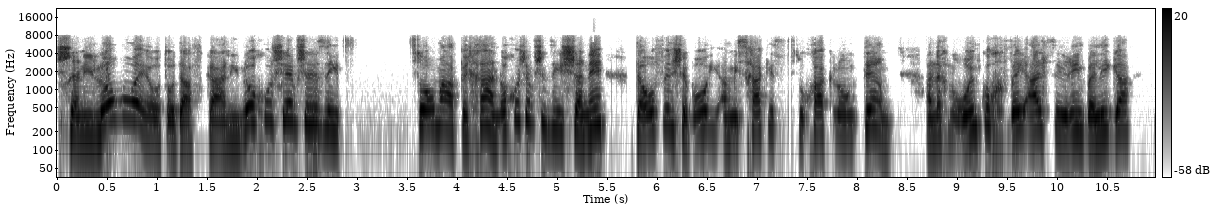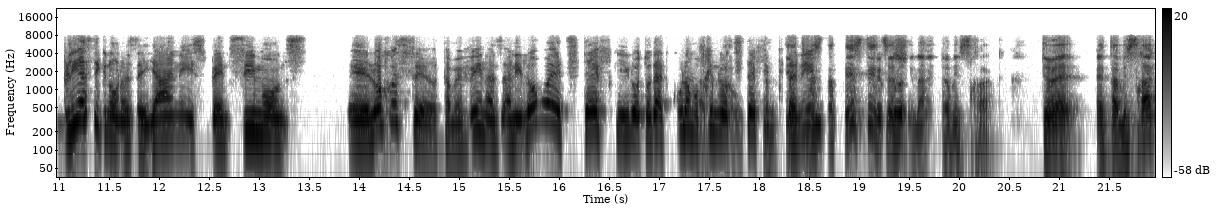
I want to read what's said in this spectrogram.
שאני לא רואה אותו דווקא, אני לא חושב שזה ייצור מהפכה, אני לא חושב שזה ישנה את האופן שבו המשחק ישוחק לונג טרם. אנחנו רואים כוכבי על צעירים בליגה בלי הסגנון הזה, יאניס, בן סימונס, אה, לא חסר, אתה מבין? אז אני לא רואה את סטף, כאילו, אתה יודע, את כולם הופכים להיות סטפים קטנים. וסטטיסטית זה שינה את המשחק. תראה, את המשחק,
